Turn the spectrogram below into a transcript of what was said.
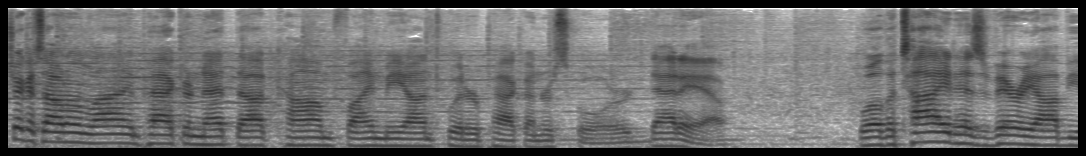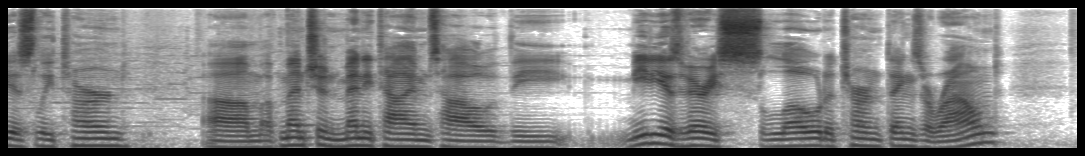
Check us out online, packernet.com. Find me on Twitter, pack underscore daddy. Well, the tide has very obviously turned. Um, I've mentioned many times how the media is very slow to turn things around,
